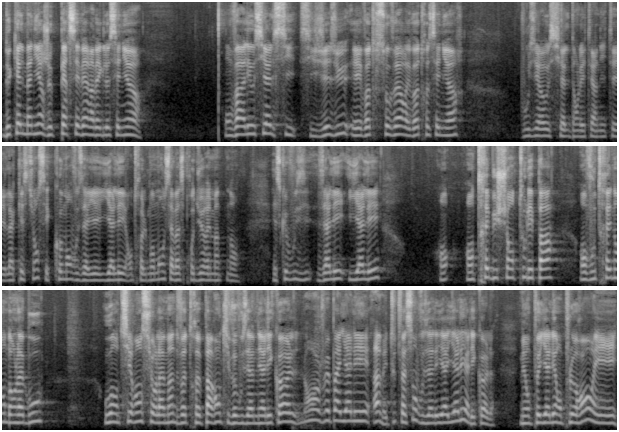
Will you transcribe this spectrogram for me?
de quelle manière je persévère avec le Seigneur? On va aller au ciel si, si Jésus est votre Sauveur et votre Seigneur vous irez au ciel dans l'éternité. La question, c'est comment vous allez y aller entre le moment où ça va se produire et maintenant. Est-ce que vous allez y aller en, trébuchant tous les pas, en vous traînant dans la boue, ou en tirant sur la main de votre parent qui veut vous amener à l'école? Non, je ne veux pas y aller. Ah, mais de toute façon, vous allez y aller à l'école. Mais on peut y aller en pleurant et,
